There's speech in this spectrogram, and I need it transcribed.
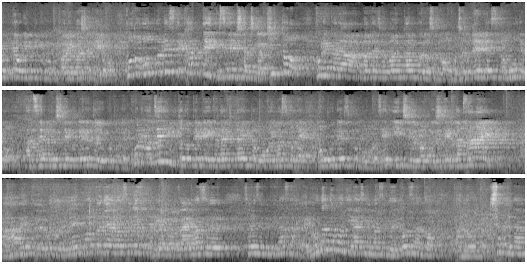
えー7年後の、ね、オリンピックも決まりましたけれどもこのオープンレースで勝っていく選手たちがきっとこれからまたジャパンカップのそのもちろん、ね、レースの方でも活躍してくれるということでこれをぜひ見届けていただきたいと思いますのでオープンレースの方もぜひ注目してください。はい、ということでね、本当にあのそれぞれありがとうございます。それぞれ皆さんがいろんなところにいらっしゃいますので、どうぞあのあの気さくな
